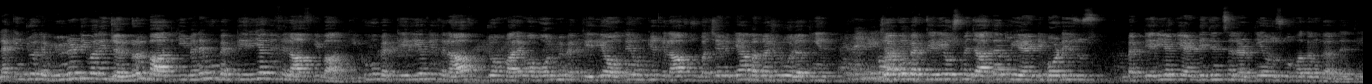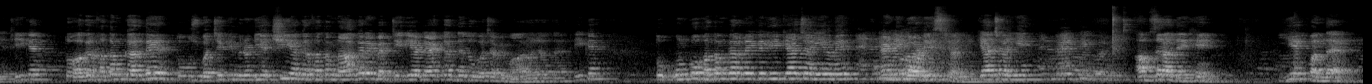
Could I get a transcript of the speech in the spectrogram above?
लेकिन जो इम्यूनिटी वाली जनरल बात की मैंने वो बैक्टीरिया के खिलाफ की बात की। कि वो बैक्टीरिया के खिलाफ जो हमारे माहौल में बैक्टीरिया होते हैं उनके खिलाफ उस बच्चे में क्या बनना शुरू हो जाती हैं? जब वो बैक्टीरिया उसमें जाता है तो ये एंटीबॉडीज उस बैक्टीरिया की एंटीजन से लड़ती हैं और उसको खत्म कर देती हैं ठीक है? तो अगर खत्म कर दें तो उस बच्चे की इम्यूनिटी अच्छी है अगर खत्म ना करें बैक्टीरिया अटैक कर दे तो बच्चा बीमार हो जाता है ठीक है? तो उनको खत्म करने के लिए क्या चाहिए हमें? एंटीबॉडीज चाहिए। क्या चाहिए? अब जरा देखें ये बंदा है।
